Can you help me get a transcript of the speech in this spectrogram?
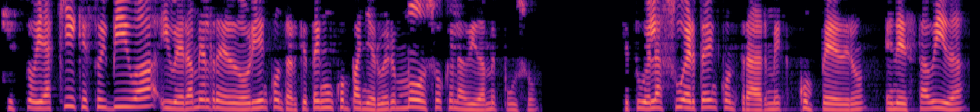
que estoy aquí, que estoy viva y ver a mi alrededor y encontrar que tengo un compañero hermoso que la vida me puso, que tuve la suerte de encontrarme con Pedro en esta vida,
